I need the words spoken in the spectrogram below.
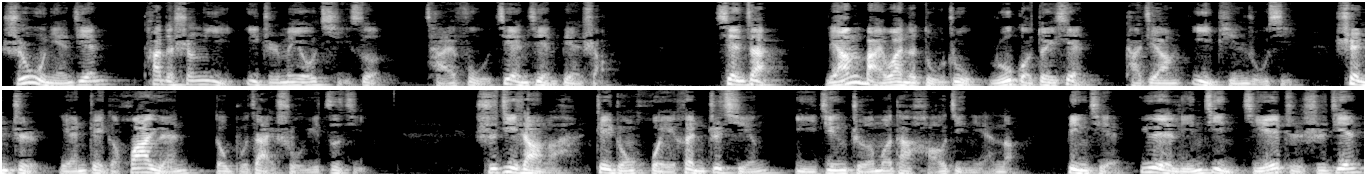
十五年间。他的生意一直没有起色，财富渐渐变少。现在两百万的赌注如果兑现，他将一贫如洗，甚至连这个花园都不再属于自己。实际上啊，这种悔恨之情已经折磨他好几年了，并且越临近截止时间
